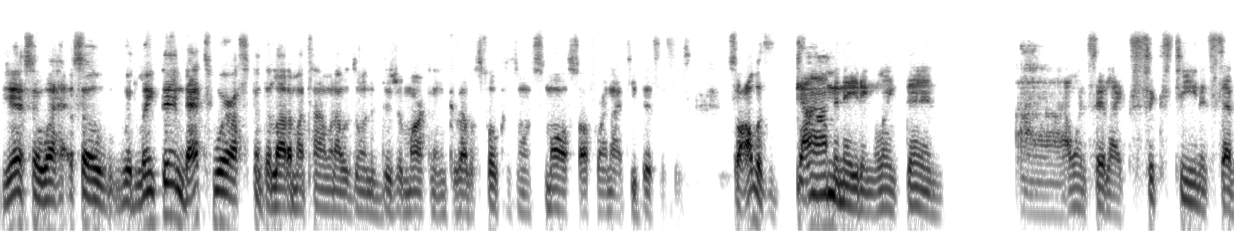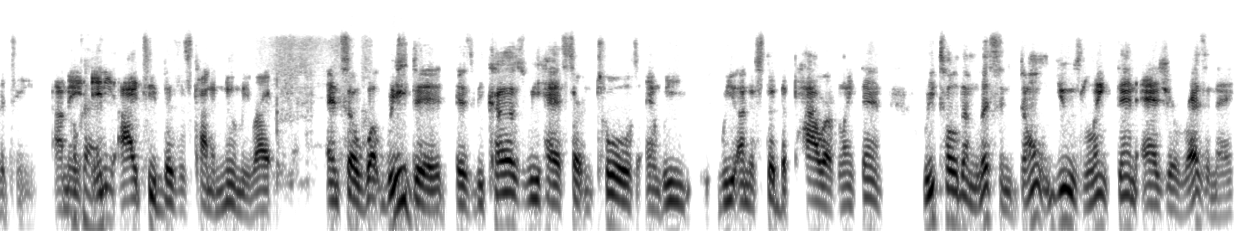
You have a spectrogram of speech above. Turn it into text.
Yeah, so what? So with LinkedIn, that's where I spent a lot of my time when I was doing the digital marketing because I was focused on small software and IT businesses. So I was dominating LinkedIn. Uh, I want to say like 16 and 17. I mean, Okay. any IT business kind of knew me, right? And so what we did is because we had certain tools and we we understood the power of LinkedIn, we told them, listen, don't use LinkedIn as your resume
